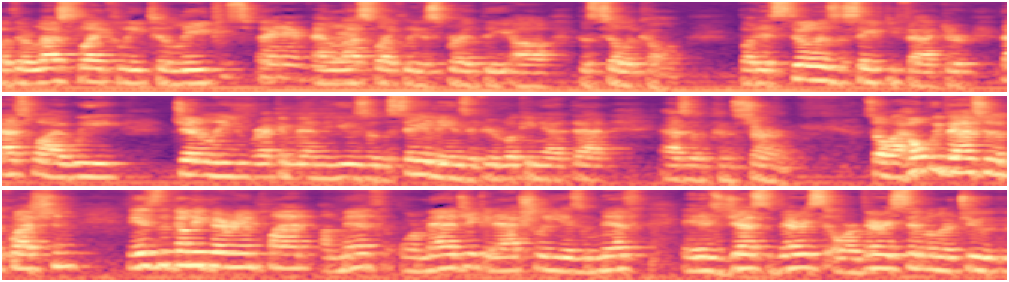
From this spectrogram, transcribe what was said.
but they're less likely to leak and less likely to spread the uh, the silicone. But it still is a safety factor. That's why we generally recommend the use of the salines if you're looking at that as a concern. So I hope we've answered the question. Is the gummy bear implant a myth or magic? It actually is a myth. It is just very or very similar to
